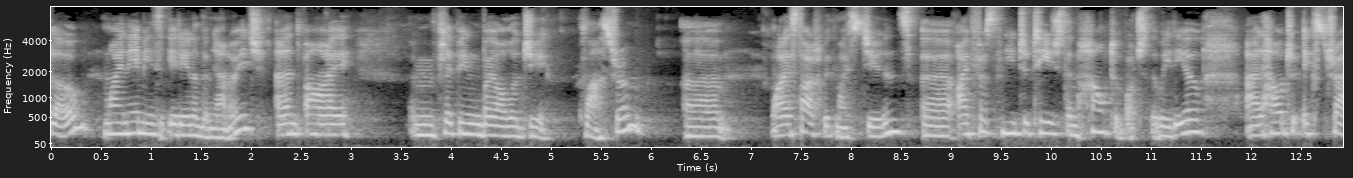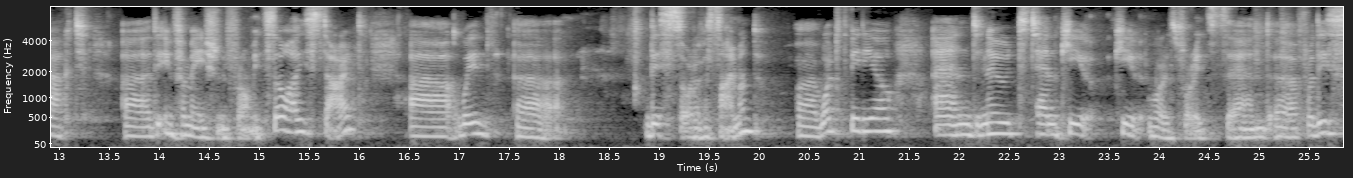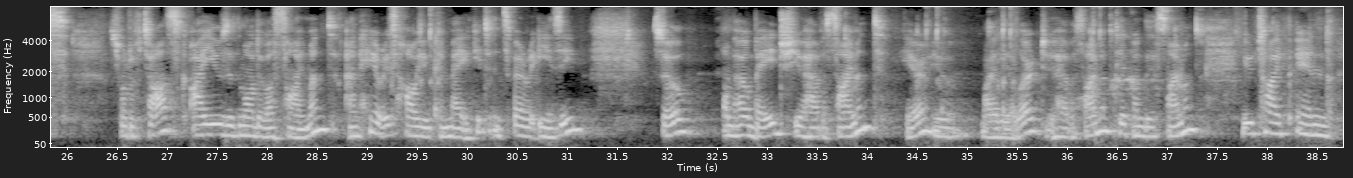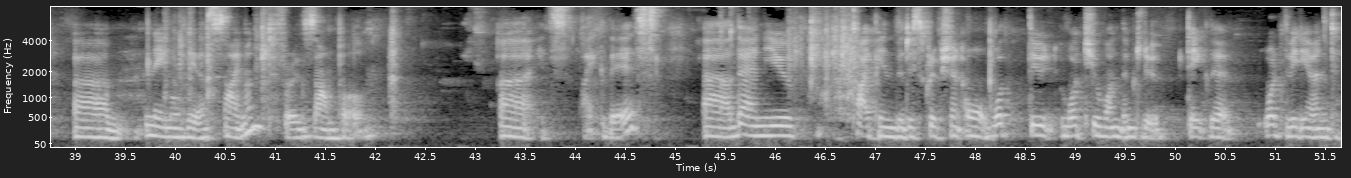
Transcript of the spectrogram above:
Hello, my name is Irina Damjanovic and I am flipping biology classroom. Um, when I start with my students, uh, I first need to teach them how to watch the video and how to extract uh, the information from it. So I start uh, with uh, this sort of assignment. Uh, watch the video and note 10 key keywords for it. And for this sort of task, I use Edmodo assignment. And here is how you can make it. It's very easy. So on the home page, you have assignment. Here, you by the alert, you have assignment. Click on the assignment. You type in um, name of the assignment. For example, uh, it's like this. Uh, then you type in the description or what do what you want them to do. Take the watch the video and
